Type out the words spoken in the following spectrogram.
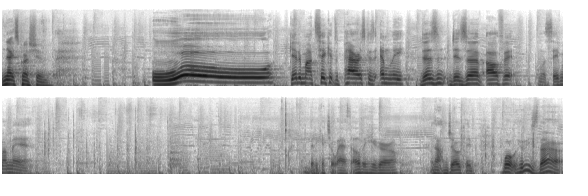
Next question. Whoa! Getting my ticket to Paris because Emily doesn't deserve outfit. I'm gonna save my man. You better get your ass over here, girl. No, I'm joking. Whoa, who is that?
